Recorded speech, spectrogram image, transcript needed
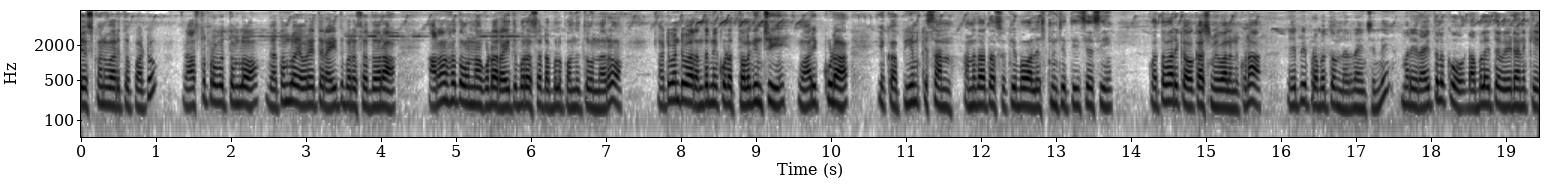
చేసుకుని వారితో పాటు రాష్ట్ర ప్రభుత్వంలో గతంలో ఎవరైతే రైతు భరోసా ద్వారా అర్హత ఉన్నా కూడా రైతు భరోసా డబ్బులు పొందుతూ ఉన్నారో అటువంటి వారందరినీ కూడా తొలగించి వారికి కూడా ఈ యొక్క పిఎం కిసాన్ అన్నదాత సుఖీభవ లిస్ట్ నుంచి తీసేసి కొత్త వారికి అవకాశం ఇవ్వాలని కూడా ఏపీ ప్రభుత్వం నిర్ణయించింది. మరి రైతులకు డబ్బులు అయితే వేయడానికి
